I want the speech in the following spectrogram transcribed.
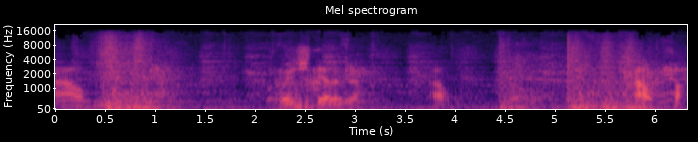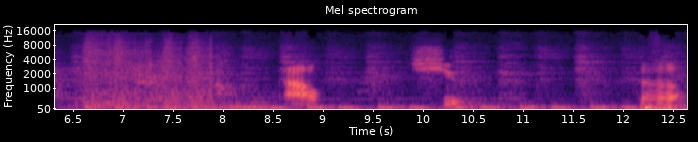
Ow. Where's the other guy? Ow. Ow, fuck. Ow. Shoot. Uh. Nope,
